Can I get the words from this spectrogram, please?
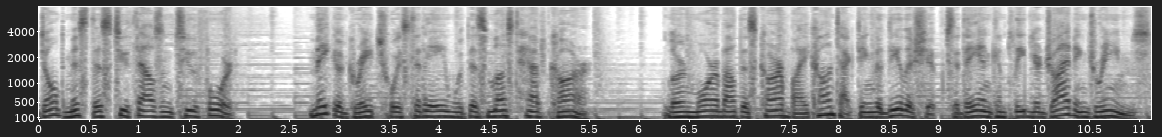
Don't miss this 2002 Ford. Make a great choice today with this must-have car. Learn more about this car by contacting the dealership today and complete your driving dreams.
